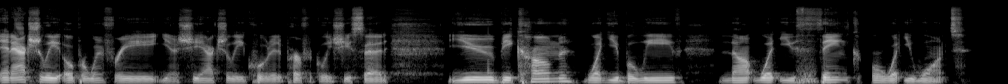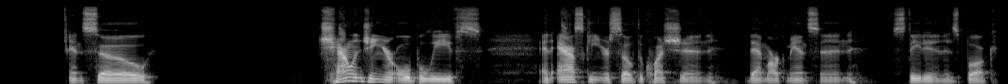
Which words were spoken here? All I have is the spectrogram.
and actually oprah winfrey you know she actually quoted it perfectly she said you become what you believe not what you think or what you want and so challenging your old beliefs and asking yourself the question that mark manson stated in his book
